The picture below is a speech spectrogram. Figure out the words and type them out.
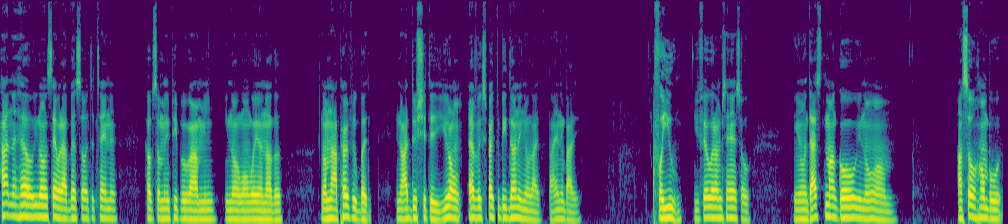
How in the hell, you know what I'm saying, would I have been so entertaining, helped so many people around me, you know, one way or another? You know, I'm not perfect, but, you know, I do shit that you don't ever expect to be done in your life by anybody. For you. You feel what I'm saying? So, you know, that's my goal, you know, um, I'm so humble.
